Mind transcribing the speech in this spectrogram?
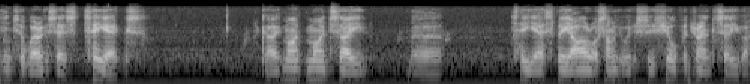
into where it says TX. Okay, it might might say uh, or something which is short for transceiver.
